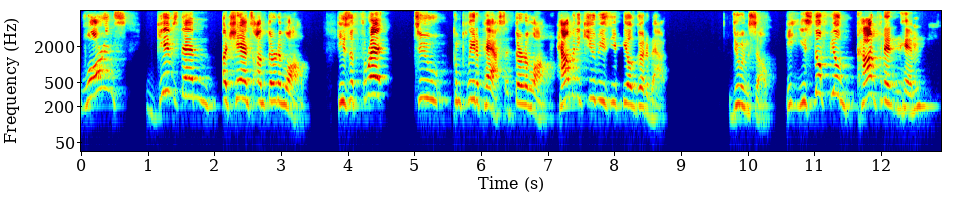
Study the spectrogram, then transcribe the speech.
Lawrence gives them a chance on third and long. He's a threat to complete a pass at third and long. How many QBs do you feel good about doing so? He, you still feel confident in him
